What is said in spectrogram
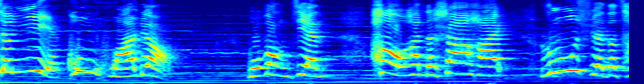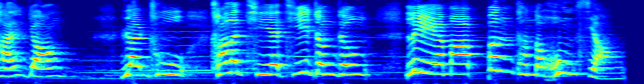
将夜空划亮。我望见浩瀚的沙海，如雪的残阳，远处传来铁蹄铮铮、烈马奔腾的轰响。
